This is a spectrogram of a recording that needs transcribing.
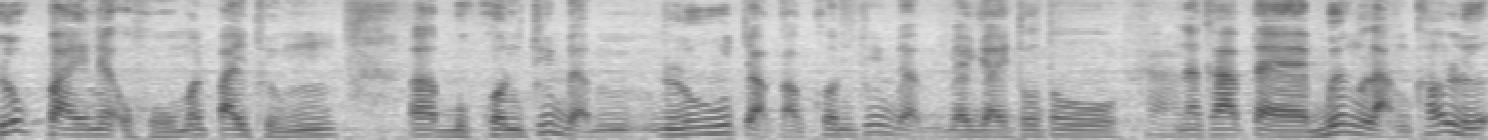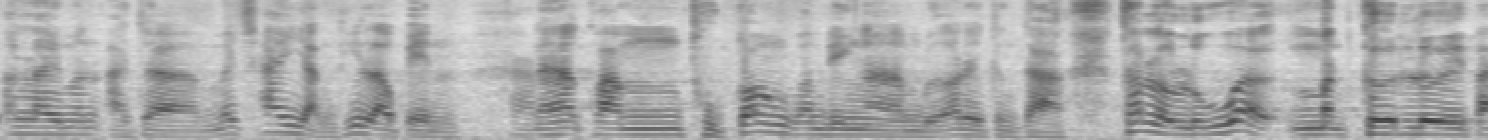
ลุกไปเนี่ยโอ้โหมันไปถึงเอ่อบุคคลที่แบบรู้จักกับคนที่แบบใหญ่ๆโตครับๆนะครับ แต่เบื้องหลังเขาหรืออะไรมันอาจจะไม่ใช่อย่างที่เราเป็นครับ นะฮะความถูกต้องความดีงามหรืออะไรต่างๆ ถ้าเรารู้ว่ามันเกินเลยไป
